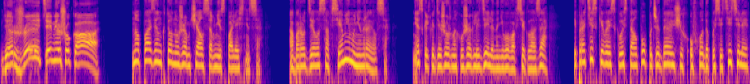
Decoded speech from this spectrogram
Держите Мишука!» Но Пазингтон уже мчался вниз по лестнице. Оборот дела совсем ему не нравился. Несколько дежурных уже глядели на него во все глаза, и, протискиваясь сквозь толпу поджидающих у входа посетителей,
